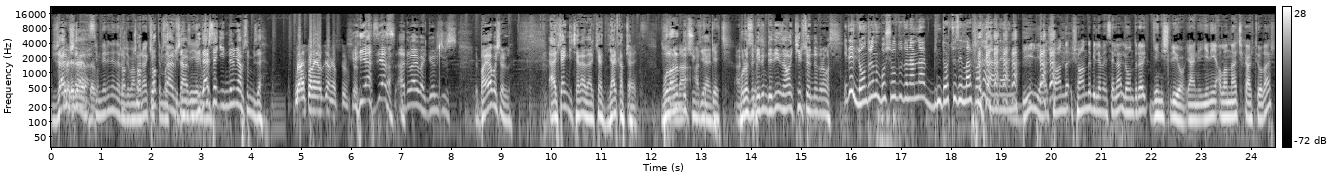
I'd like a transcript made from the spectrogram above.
Güzelmiş Öyle ha. evet. İsimleri neler Çok, acaba çok, merak çok ettim. güzelmiş Bak, abi. gidince yerim Gidersek indirim yapsın bize. Ben sana yazacağım yaptırım. yaz yaz. Hadi bay bay görüşürüz. Baya başarılı. Erken geçer abi erken. Yer kapacaksın. Evet. Bulanındır çünkü artık yani. geç, artık Burası geç. benim dediğin zaman kimse önünde duramaz. Bir de Londra'nın boş olduğu dönemler 1400 yıllar falan herhalde yani. Değil ya şu anda şu anda bile mesela Londra genişliyor. Yani yeni alanlar çıkartıyorlar.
